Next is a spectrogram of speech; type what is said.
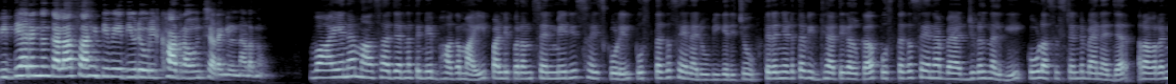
വിദ്യാരംഗം കലാസാഹിത്യവേദിയുടെ ഉദ്ഘാടനവും ചടങ്ങിൽ നടന്നു. വായന മാസാചരണത്തിന്റെ ഭാഗമായി പള്ളിപ്പുറം സെന്റ് മേരീസ് ഹൈസ്കൂളിൽ പുസ്തകസേന രൂപീകരിച്ചു. തിരഞ്ഞെടുത്ത വിദ്യാർത്ഥികൾക്ക് പുസ്തകസേന ബാഡ്ജുകൾ നൽകി school assistant manager reverend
